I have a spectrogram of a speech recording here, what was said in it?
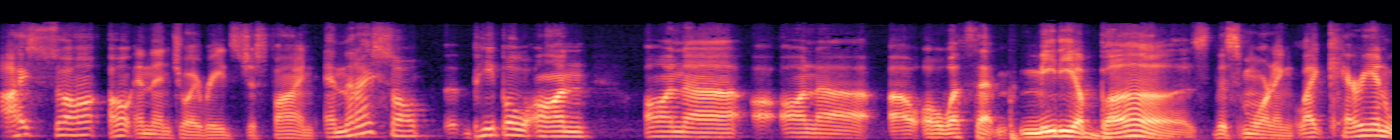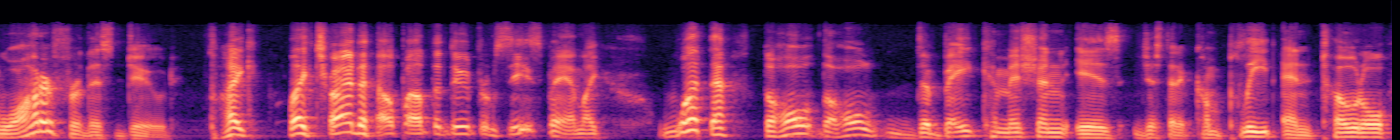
I saw oh, and then Joy Reid's just fine. And then I saw uh, people on on uh on uh oh, oh what's that media buzz this morning like carrying water for this dude like like trying to help out the dude from c-span like what the the whole the whole debate commission is just a complete and total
